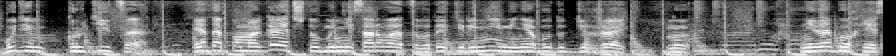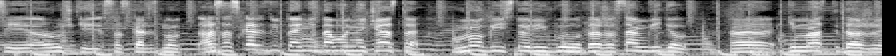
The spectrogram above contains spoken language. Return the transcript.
Будем крутиться. Это помогает, чтобы не сорваться. Вот эти ремни меня будут держать. Ну, не дай бог, если ручки соскальзнут. А соскальзывают они довольно часто. Много историй было, даже сам видел. Э, гимнасты даже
